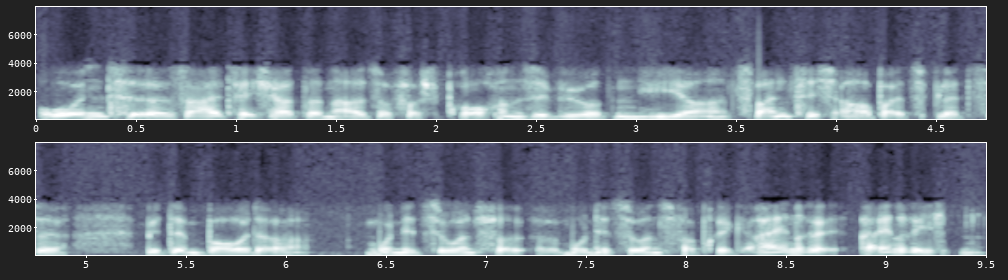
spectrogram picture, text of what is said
und äh, Saaltech hat dann also versprochen, sie würden hier 20 Arbeitsplätze mit dem Bau der Munitionsfabrik einrichten.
